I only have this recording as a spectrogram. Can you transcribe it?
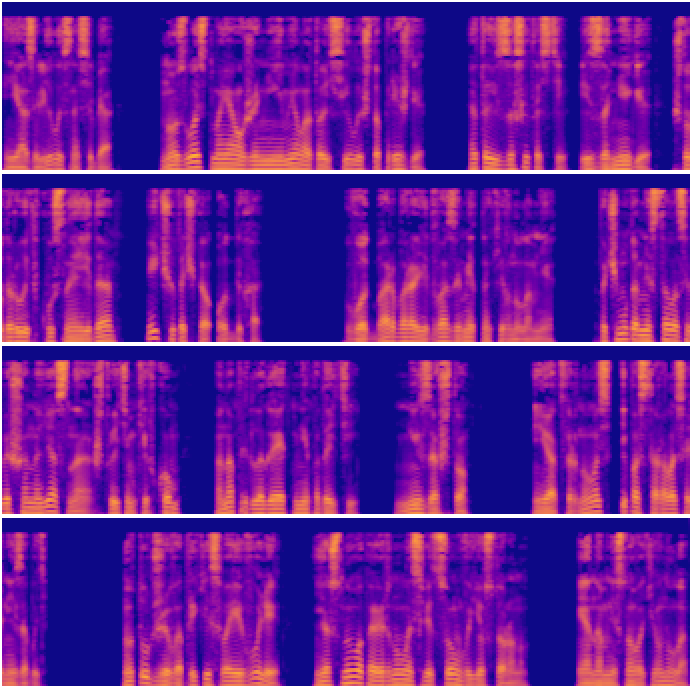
Я злилась на себя, но злость моя уже не имела той силы, что прежде. Это из-за сытости, из-за неги, что дарует вкусная еда и чуточка отдыха. Вот Барбара едва заметно кивнула мне. Почему-то мне стало совершенно ясно, что этим кивком она предлагает мне подойти. Ни за что. Я отвернулась и постаралась о ней забыть. Но тут же, вопреки своей воле, я снова повернулась лицом в ее сторону. И она мне снова кивнула,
